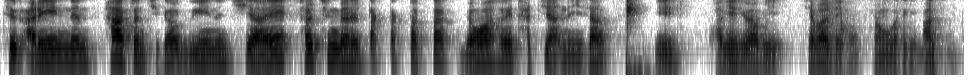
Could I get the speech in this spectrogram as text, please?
즉 아래에 있는 하악 전치가 위에 있는 치아의 설측면을 딱딱딱딱 명확하게 닿지 않는 이상 이 과계교합이 재발된 경우가 되게 많습니다.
